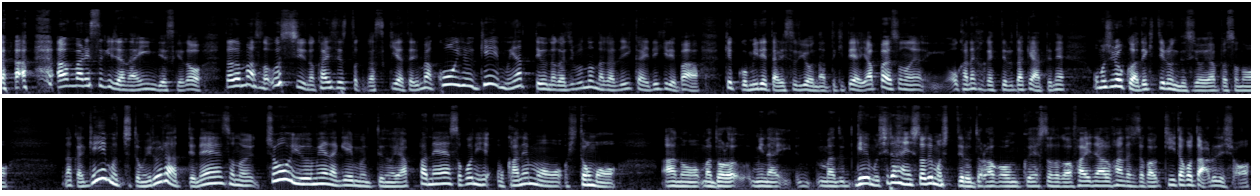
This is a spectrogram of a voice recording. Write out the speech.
あんまり好きじゃないんですけど、ただまあそのウッシーの解説とかが好きやったり、まあこういうゲームやっていうのが自分の中で理解できれば結構見れたりするようになってきて、やっぱりそのお金かけてるだけあってね、面白くはできてるんですよ。やっぱその、なんかゲームって言ってもいろいろあってね、その超有名なゲームっていうのはやっぱね、そこにお金も人も、あの、まあ、ドラ、みんな、まあ、ゲーム知らへん人でも知ってるドラゴンクエストとかファイナルファンタジーとか聞いたことあるでしょ？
